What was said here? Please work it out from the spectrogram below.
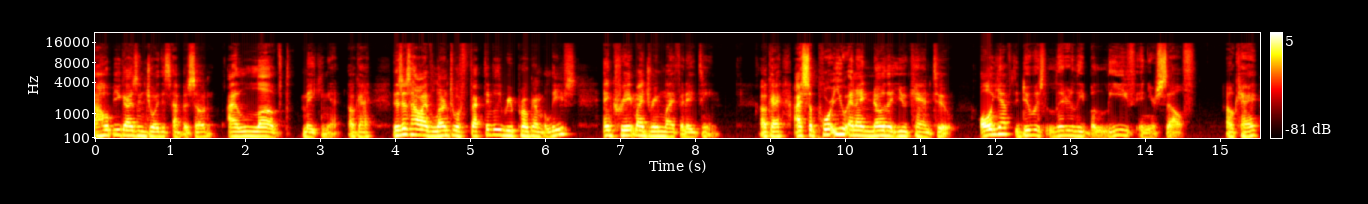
I hope you guys enjoyed this episode. I loved making it, okay? This is how I've learned to effectively reprogram beliefs and create my dream life at 18. Okay? I support you and I know that you can too. All you have to do is literally believe in yourself, okay?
